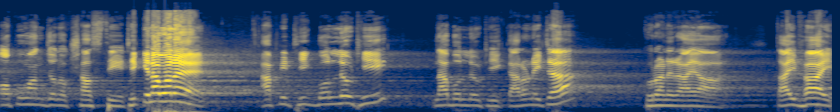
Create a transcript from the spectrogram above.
অপমানজনক শাস্তি। ঠিক কিনা বলেন? আপনি ঠিক বললেও ঠিক, না বললেও ঠিক, কারণ এটা কোরআনের আয়াত। তাই ভাই,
